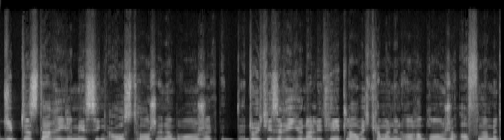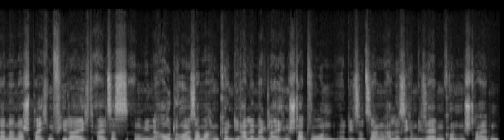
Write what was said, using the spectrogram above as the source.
Gibt es da regelmäßigen Austausch in der Branche? Durch diese Regionalität, glaube ich, kann man in eurer Branche offener miteinander sprechen, vielleicht, als das irgendwie eine Autohäuser machen können, die alle in der gleichen Stadt wohnen, die sozusagen alle sich um dieselben Kunden streiten.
